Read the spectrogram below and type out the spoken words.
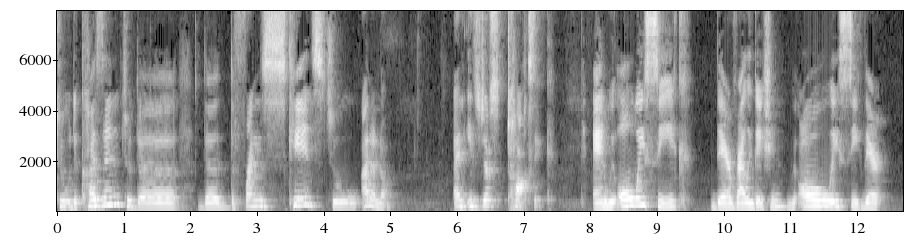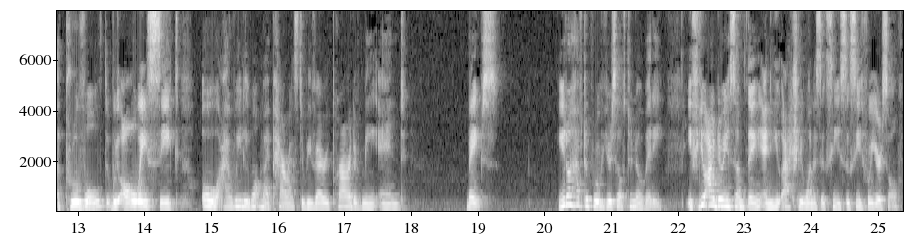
to the cousin to the the the friends kids to i don't know. And it's just toxic. And we always seek their validation. We always seek their approval. We always seek oh i really want my parents to be very proud of me and babes. You don't have to prove yourself to nobody if you are doing something and you actually want to succeed, succeed for yourself.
